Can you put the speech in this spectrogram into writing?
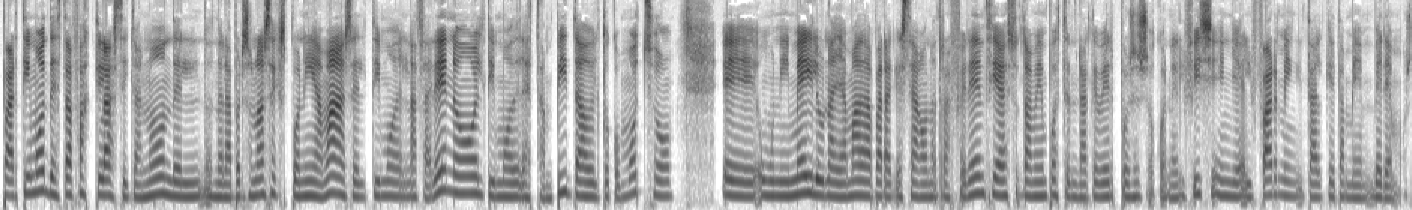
partimos de estafas clásicas, ¿no? Donde, donde, la persona se exponía más, el timo del nazareno, el timo de la estampita o del tocomocho, eh, un email una llamada para que se haga una transferencia, esto también pues tendrá que ver pues eso con el phishing y el farming y tal que también veremos.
